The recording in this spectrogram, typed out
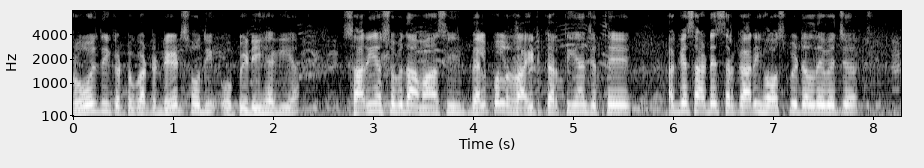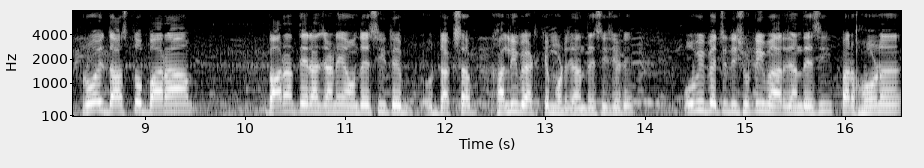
ਰੋਜ਼ ਦੀ ਘੱਟੋ ਘੱਟ 150 ਦੀ ਓਪੀਡੀ ਹੈਗੀ ਆ। ਸਾਰੀਆਂ ਸੁਵਿਧਾਵਾਂ ਅਸੀਂ ਬਿਲਕੁਲ ਰਾਈਟ ਕਰਤੀਆਂ, ਜਿੱਥੇ ਅੱਗੇ ਸਾਡੇ ਸਰਕਾਰੀ ਹਸਪੀਟਲ ਦੇ ਵਿੱਚ ਰੋਜ਼ 10 ਤੋਂ 12 12 13 ਜਣੇ ਆਉਂਦੇ ਸੀ ਤੇ ਉਹ ਡਾਕਟਰ ਸਾਹਿਬ ਖਾਲੀ ਬੈਠ ਕੇ ਮੁੜ ਜਾਂਦੇ ਸੀ ਜਿਹੜੇ। ਉਹ ਵੀ ਵਿੱਚ ਦੀ ਛੁੱਟੀ ਮਾਰ ਜਾਂਦੇ ਸੀ। ਪਰ ਹੁਣ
